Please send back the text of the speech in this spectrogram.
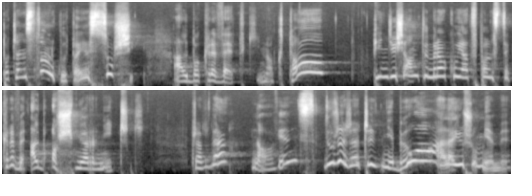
poczęstunku to jest sushi albo krewetki. No kto w 50 roku jadł w Polsce krewetki albo ośmiorniczki, prawda? No więc duże rzeczy nie było, ale już umiemy.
